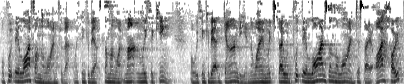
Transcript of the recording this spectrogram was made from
or put their life on the line for that. We think about someone like Martin Luther King or we think about Gandhi and the way in which they would put their lives on the line to say, I hope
